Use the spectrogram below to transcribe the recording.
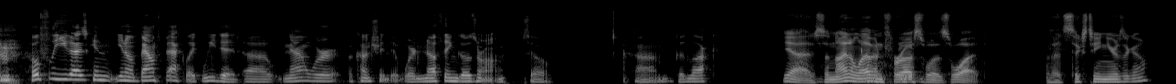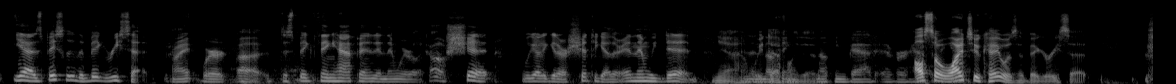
Hopefully, you guys can you know bounce back like we did. Uh, now we're a country that where nothing goes wrong. So, um, good luck. Yeah. So 9/11 for us was what? Was that 16 years ago? Yeah, it's basically the big reset, right? Where uh, this big thing happened, and then we were like, "Oh shit, we got to get our shit together," and then we did. Yeah, we nothing, definitely did. Nothing bad ever. happened Also, again. Y2K was a big reset.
